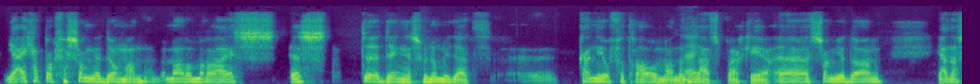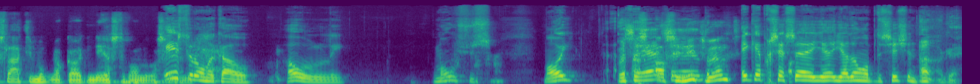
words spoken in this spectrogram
Ja, ik ga toch voor Song Yadong, man. Marlon Moraes is te dinges, hoe noem je dat? Eh, kan niet op vertrouwen, man, de Nee. laatste paar keer. Eh Song Yadong, ja, dan slaat hij hem ook knock-out in de eerste ronde. Eerste ronde kou. Holy Moses. Mooi. Als, als hij niet wint, Ik heb gezegd uh, Jadong op decision. Oh, oké.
